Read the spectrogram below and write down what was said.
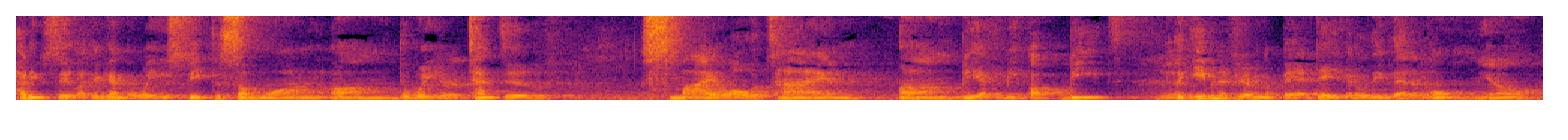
How do you say? Like again, the way you speak to someone, um, the way you're attentive, smile all the time. Um, be you have to be upbeat. Yeah. Like even if you're having a bad day, you got to leave that at home. You know,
